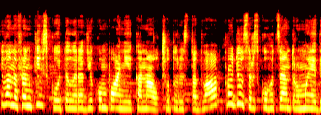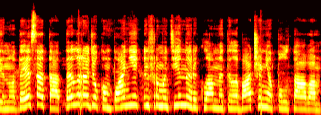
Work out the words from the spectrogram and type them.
Івано-Франківської телерадіокомпанії Канал 402, продюсерського центру Made in Одеса та телерадіокомпанії Інформаційне рекламне телебачення Полтава.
